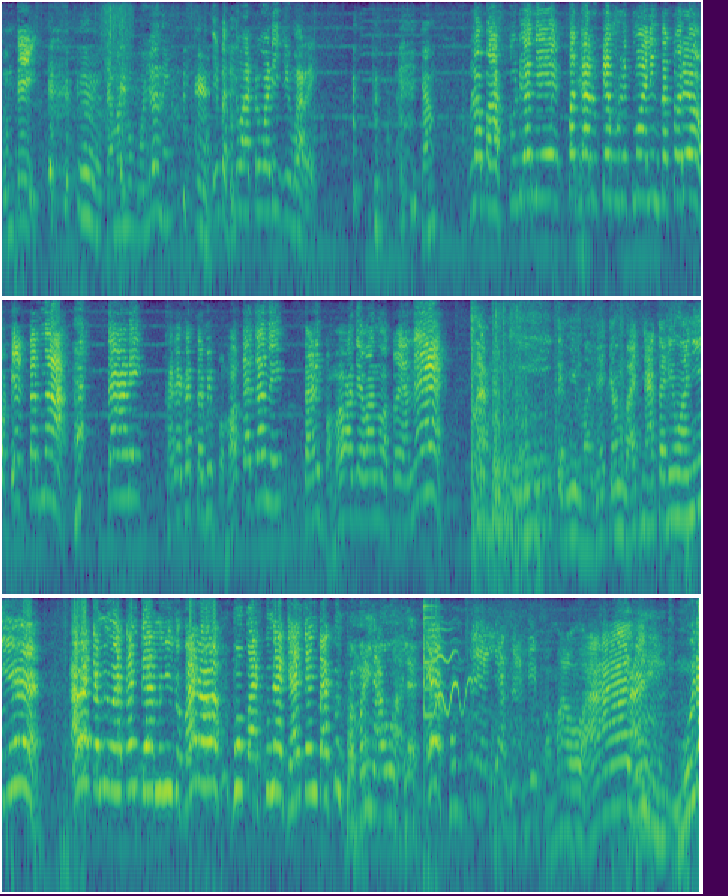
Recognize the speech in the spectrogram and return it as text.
ફૂમતે તમને હું બોલ્યો ને? એ બધું આટું વળી ગયું મારે. કેમ? પેલો બાસ્કુડિયો ને પચાસ રૂપિયા મુહૂર્તમાં આલીને જતો રહ્યો ટ્રેક્ટર ના તાણી ખરેખર તમે ભમાવતા હતા ને? તાણી ભમાવા દેવાનો હતો એને. તમે મને કેમ વાત ના કરી હોની હવે તમે વેકન બે મિનિટ ઊભા રહો. હું બાકુના ઘેર જઈને બાકુને ભમાઈને આવું હાલે. એ ફૂમતે અહીંયા નહીં ભમાવો હાલ મુરત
